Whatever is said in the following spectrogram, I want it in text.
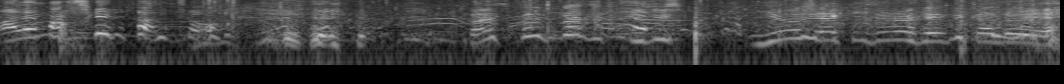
Ale macie na to. Patrz, patrz, patrz. Widzisz, już jakieś ruchy wykonuje.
